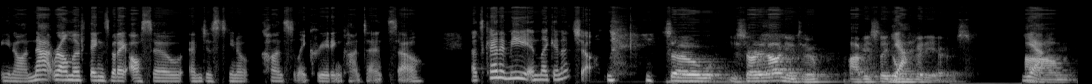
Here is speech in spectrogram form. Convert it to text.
you know, on that realm of things. But I also am just, you know, constantly creating content. So that's kind of me in like a nutshell. so you started on YouTube, obviously doing yeah. videos. Yeah. Um,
